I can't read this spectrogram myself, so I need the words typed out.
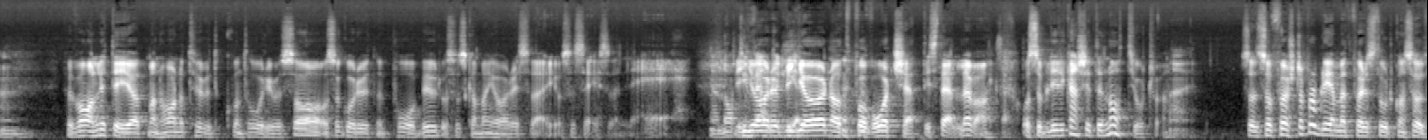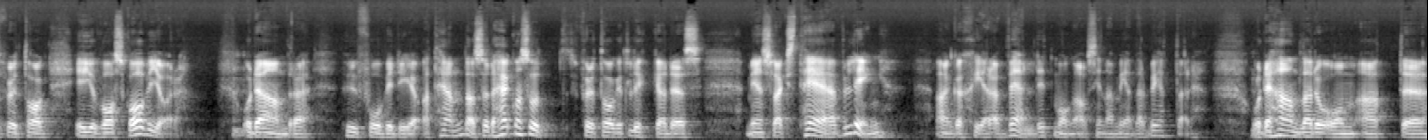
Mm. För vanligt är ju att man har något huvudkontor i USA och så går det ut ett påbud och så ska man göra det i Sverige och så säger så nej. Ja, vi, gör, vi gör något på vårt sätt istället. Va? och så blir det kanske inte något gjort. Va? Så, så första problemet för ett stort konsultföretag är ju vad ska vi göra? Mm. Och det andra, hur får vi det att hända? Så det här konsultföretaget lyckades med en slags tävling engagera väldigt många av sina medarbetare. Och det handlade om att eh,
